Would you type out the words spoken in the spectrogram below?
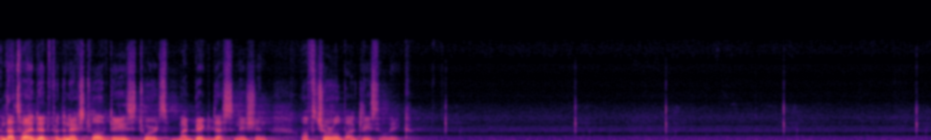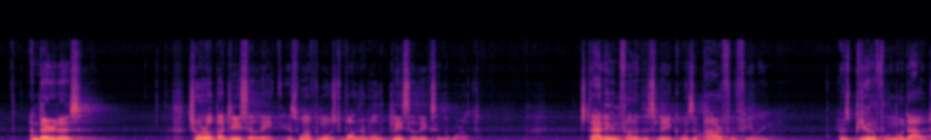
And that's what I did for the next 12 days towards my big destination, of Tsho Rolpa Glacial Lake. And there it is. Tsho Rolpa Glacial Lake is one of the most vulnerable glacial lakes in the world. Standing in front of this lake was a powerful feeling. It was beautiful, no doubt,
